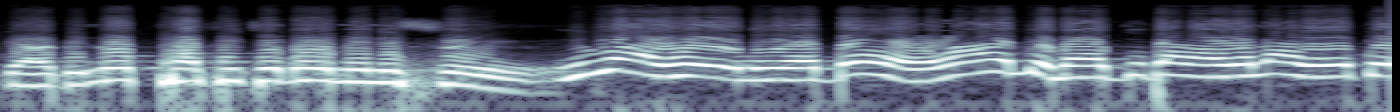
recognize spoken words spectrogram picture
There will be no profitable ministry. irú àwọn ènìyàn bẹ́ẹ̀ wọ́n á lè máa jí dára wọn láàárín pé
